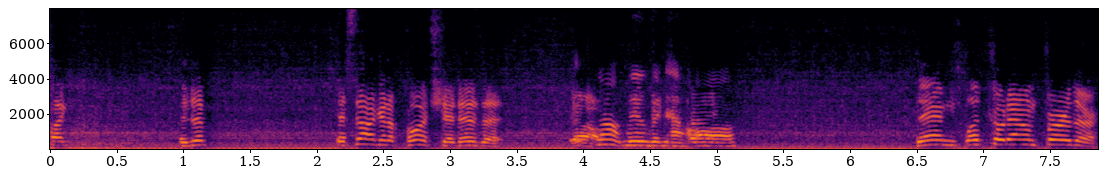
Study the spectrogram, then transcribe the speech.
like, is it, it's not gonna push it, is it? It's not moving at all. Then let's go down further.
